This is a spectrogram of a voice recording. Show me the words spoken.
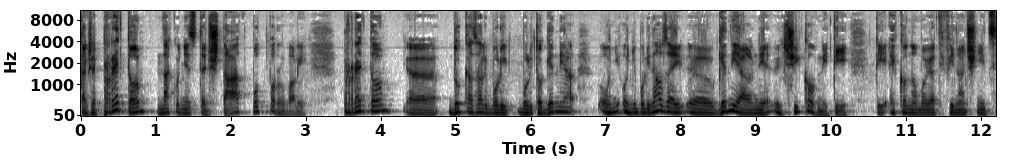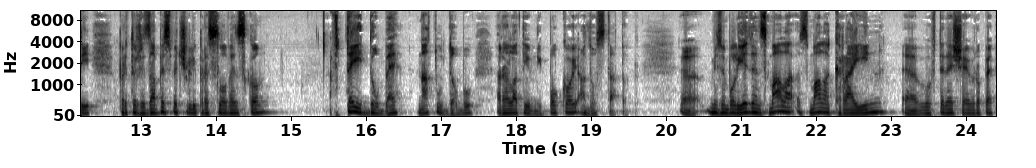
takže preto nakoniec ten štát podporovali preto e, dokázali, boli, boli to geniál, oni, oni boli naozaj e, geniálne šikovní, tí, tí ekonómovia, tí finančníci, pretože zabezpečili pre Slovensko v tej dobe, na tú dobu, relatívny pokoj a dostatok. E, my sme boli jeden z mála, z mála krajín e, vo vtedejšej Európe,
